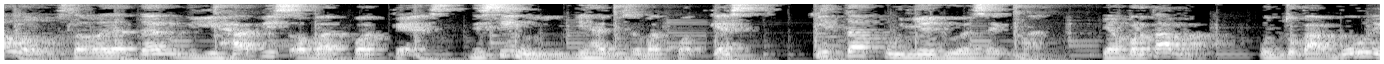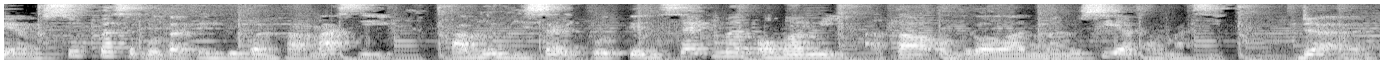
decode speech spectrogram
Halo, selamat datang di Habis Obat Podcast. Di sini, di Habis Obat Podcast, kita punya dua segmen. Yang pertama, untuk kamu yang suka seputar kehidupan farmasi, kamu bisa ikutin segmen Omami atau obrolan manusia farmasi. Dan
